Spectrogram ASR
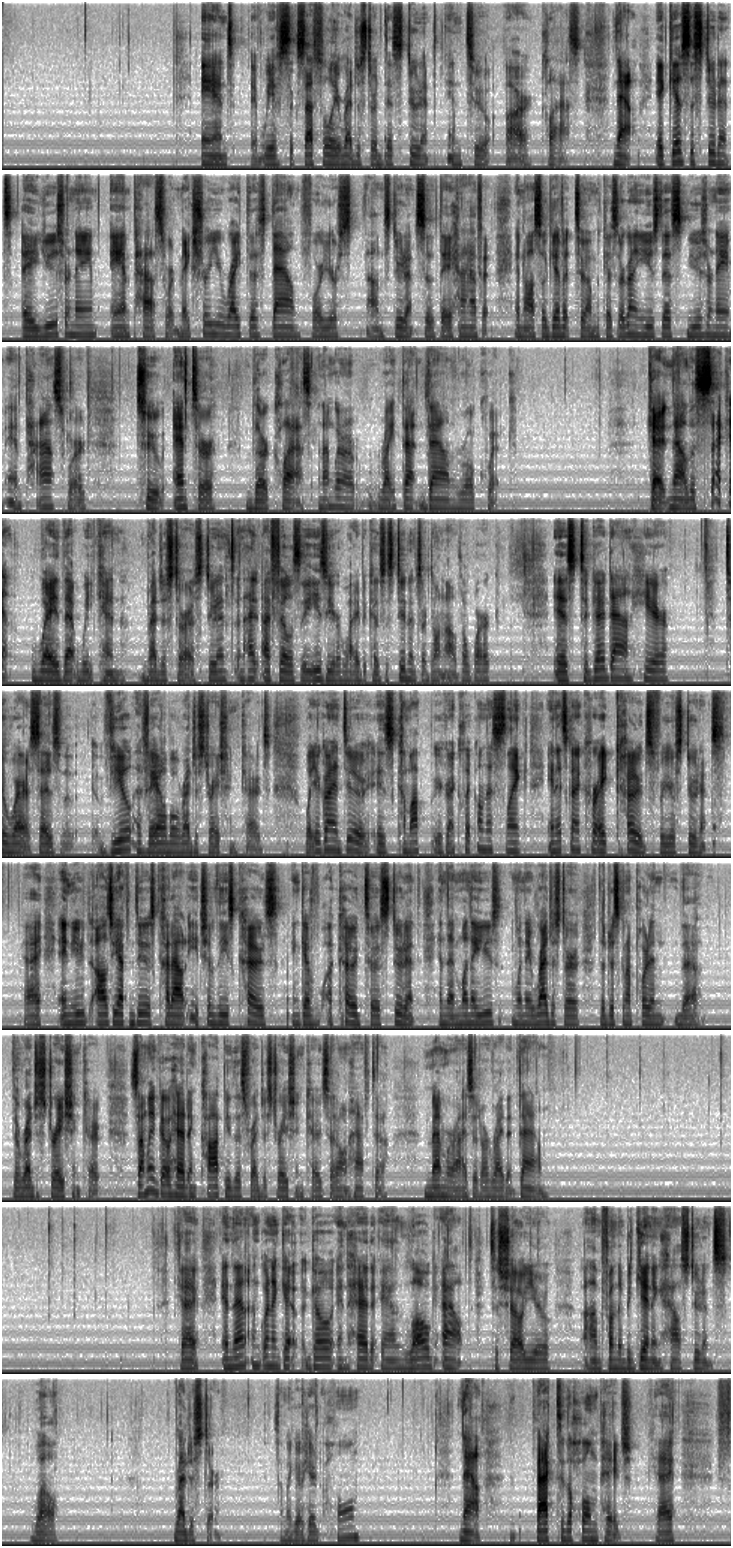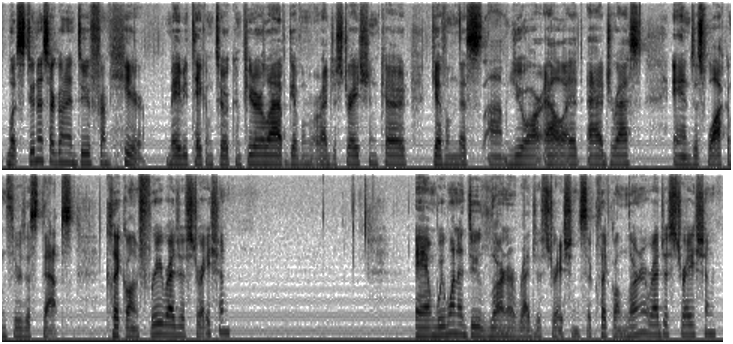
And we have successfully registered this student into our class. Now, it gives the students a username and password. Make sure you write this down for your um, students so that they have it. And also give it to them because they're going to use this username and password to enter their class. And I'm going to write that down real quick. Okay, now the second way that we can register our students, and I, I feel is the easier way because the students are doing all the work, is to go down here to where it says view available registration codes. What you're going to do is come up, you're going to click on this link and it's going to create codes for your students. Okay, and you all you have to do is cut out each of these codes and give a code to a student, and then when they use when they register, they're just going to put in the the registration code. So I'm going to go ahead and copy this registration code so I don't have to memorize it or write it down. okay and then I'm going to get go ahead and log out to show you um, from the beginning how students will register so I'm going to go here to home now back to the home page okay what students are going to do from here. Maybe take them to a computer lab give them a registration code give them this um, URL ad address and just walk them through the steps. Click on free registration. And we want to do learner registration. So click on learner registration.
